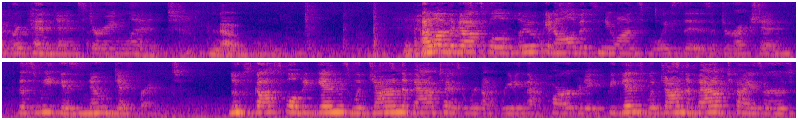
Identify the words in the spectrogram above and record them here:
of repentance during Lent? No. I love the Gospel of Luke and all of its nuanced voices of direction. This week is no different. Luke's gospel begins with John the Baptizer. We're not reading that part, but it begins with John the Baptizer's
